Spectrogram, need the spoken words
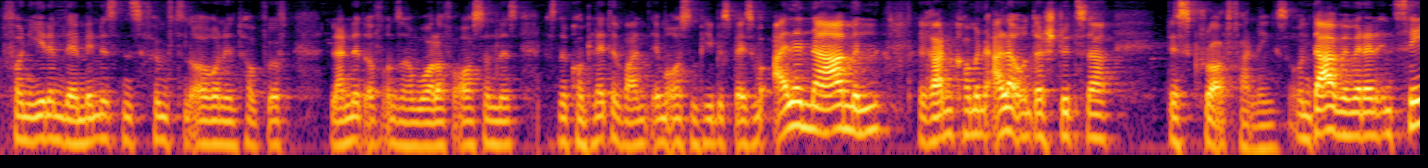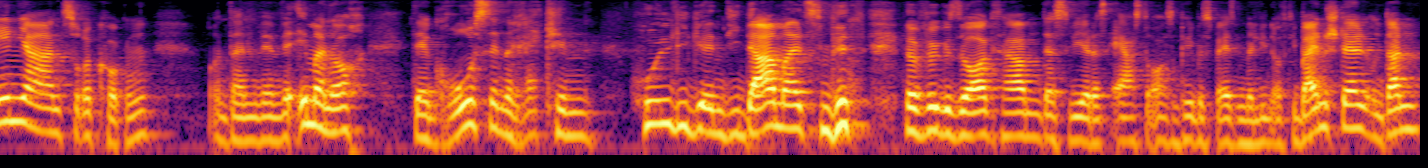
von jedem, der mindestens 15 Euro in den Topf wirft, landet auf unserer Wall of Awesomeness. Das ist eine komplette Wand im Awesome People Space, wo alle Namen rankommen, aller Unterstützer des Crowdfundings. Und da, wenn wir dann in zehn Jahren zurückgucken, und dann werden wir immer noch der großen Recken huldigen, die damals mit dafür gesorgt haben, dass wir das erste Awesome People Space in Berlin auf die Beine stellen und dann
